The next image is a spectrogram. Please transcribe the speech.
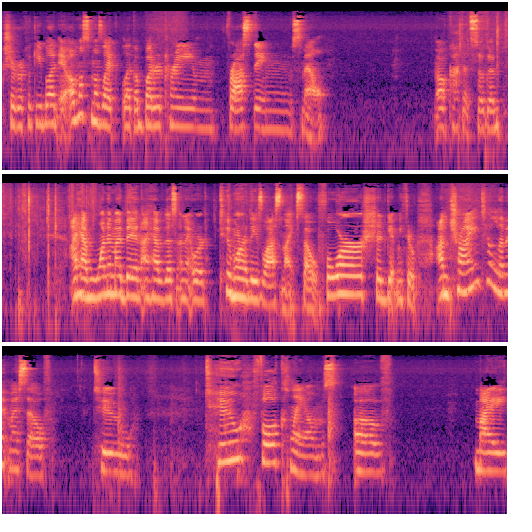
sugar cookie blend. It almost smells like like a buttercream frosting smell. Oh god, that's so good. I have one in my bin. I have this, and I ordered two more of these last night. So four should get me through. I'm trying to limit myself to two full clams of my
